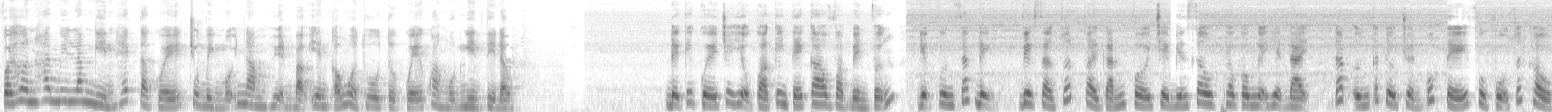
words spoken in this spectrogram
Với hơn 25.000 hecta quế, trung bình mỗi năm huyện Bảo Yên có nguồn thu từ quế khoảng 1.000 tỷ đồng. Để cây quế cho hiệu quả kinh tế cao và bền vững, địa phương xác định việc sản xuất phải gắn với chế biến sâu theo công nghệ hiện đại, đáp ứng các tiêu chuẩn quốc tế phục vụ xuất khẩu,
